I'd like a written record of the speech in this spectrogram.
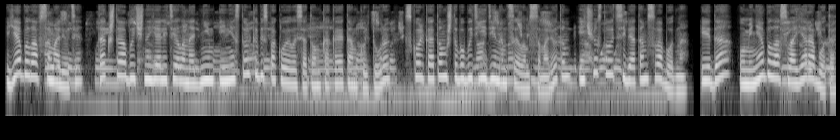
Я была в самолете, так что обычно я летела над ним и не столько беспокоилась о том, какая там культура, сколько о том, чтобы быть единым целым с самолетом и чувствовать себя там свободно. И да, у меня была своя работа.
